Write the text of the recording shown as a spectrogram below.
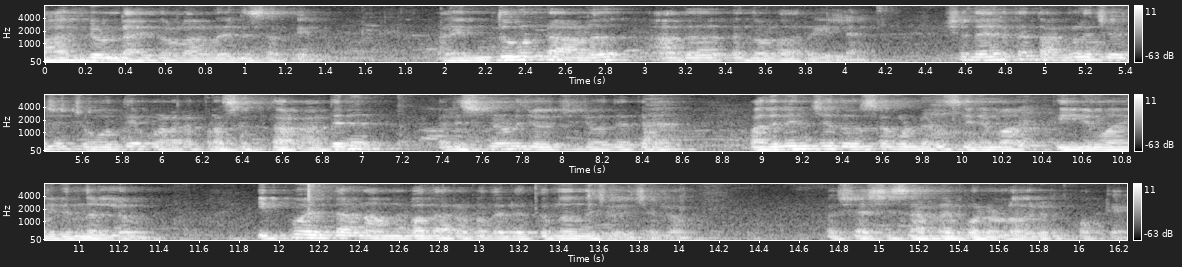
ഭാഗ്യം ഉണ്ടായി എന്നുള്ളതാണ് അതിന്റെ സത്യം. അത് എന്തുകൊണ്ടാണ് അത് എന്നുള്ളത് അറിയില്ല. പക്ഷെ നേരത്തെ താങ്കൾ ചോദിച്ച ചോദ്യം വളരെ പ്രസക്തമാണ്. അതിന് ലിസ്റ്റിനോട് ചോദിച്ച ചോദ്യത്തിന് പതിനഞ്ച് ദിവസം കൊണ്ട് ഒരു സിനിമ തീരുമായിരുന്നല്ലോ. ഇപ്പോൾ എന്താണ് അമ്പത് അറുപത് എടുക്കുന്നതെന്ന് ചോദിച്ചല്ലോ. ശശി സാറിനെ പോലുള്ളവരും ഒക്കെ.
